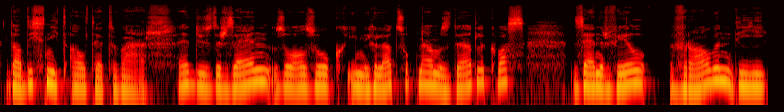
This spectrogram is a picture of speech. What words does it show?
Dat is niet altijd waar. Hè. Dus er zijn, zoals ook in de geluidsopnames duidelijk was, zijn er veel vrouwen die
